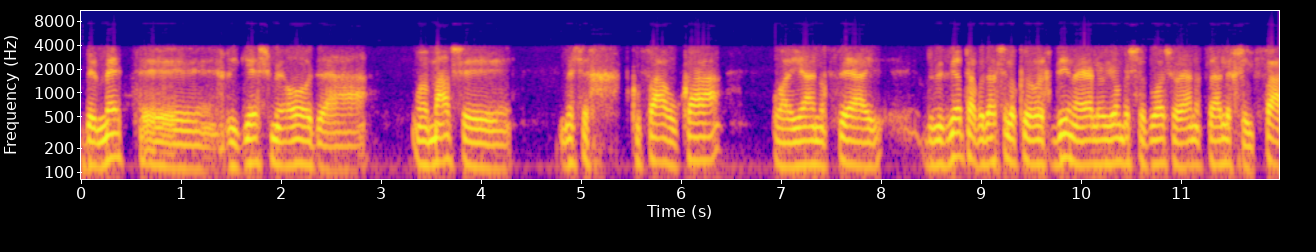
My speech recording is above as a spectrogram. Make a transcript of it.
שבאמת אה, ריגש מאוד. הוא אמר שבמשך תקופה ארוכה הוא היה נוסע במסגרת העבודה שלו כעורך דין, היה לו יום בשבוע שהוא היה נוסע לחיפה.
